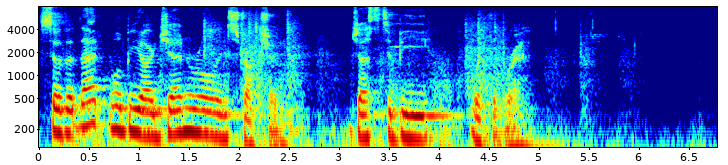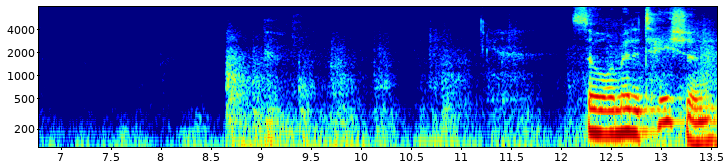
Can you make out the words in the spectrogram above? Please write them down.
So that that will be our general instruction, just to be with the breath. So our meditation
